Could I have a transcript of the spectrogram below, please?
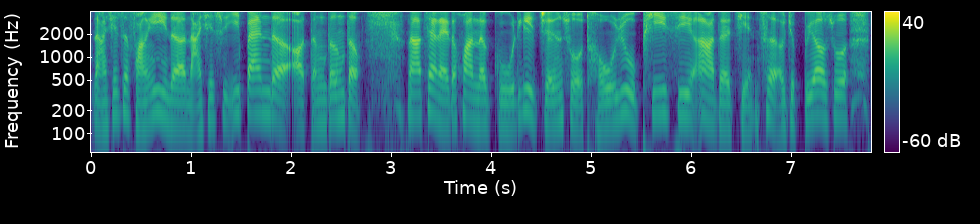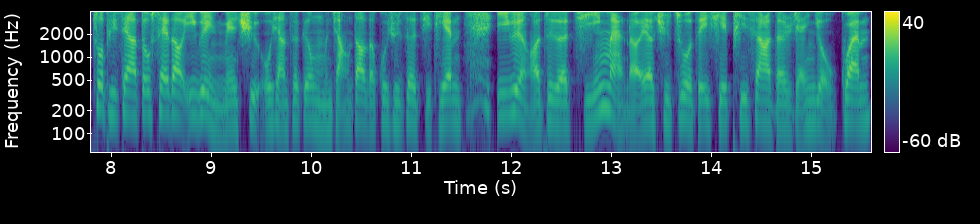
哪些是防疫的，哪些是一般的啊，等等等。那再来的话呢，鼓励诊所投入 PCR 的检测，就不要说做 PCR 都塞到医院里面去。我想这跟我们讲到的过去这几天医院啊，这个挤满了要去做。这些 PCR 的人有关，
